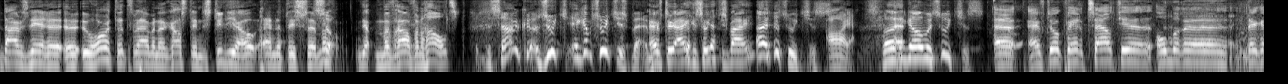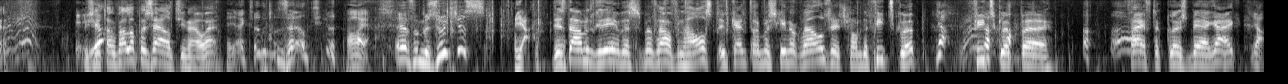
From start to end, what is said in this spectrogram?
dames en heren, eh, u hoort het. We hebben een gast in de studio. En het is mev- ja, mevrouw Van Halst. De suiker, zoetje. Ik heb zoetjes bij me. Heeft u eigen zoetjes bij? Eigen zoetjes. Oh ja. Eh, ik nou met zoetjes? heeft u ook weer het zeiltje onder liggen? U zit ook wel op een zeiltje nou, hè? Ja, ik zit op een zeiltje. Oh ja. Even mijn zoetjes. Ja, dus dames en heren, dat is mevrouw Van Halst. U kent haar misschien nog wel. Ze is van de fietsclub. Ja. Fietsclub 50 plus Bergijk. Ja.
